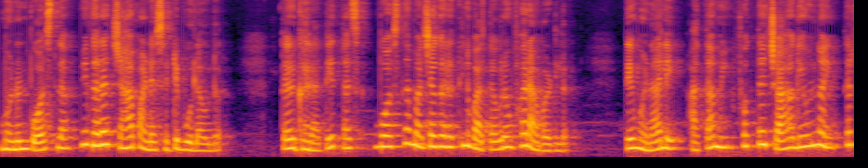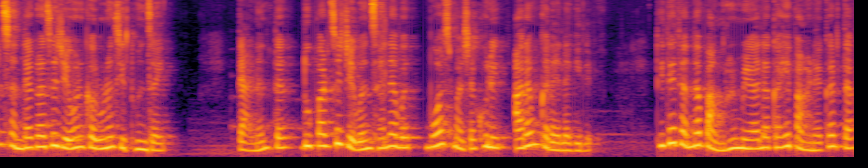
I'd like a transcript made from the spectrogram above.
म्हणून बॉसला मी घरात चहा पाण्यासाठी बोलावलं. तर घरात येताच बॉसला माझ्या घरातील वातावरण फार आवडलं. ते म्हणाले आता मी फक्त चहा घेऊन नाही तर संध्याकाळचं जेवण करूनच इथून जाईल त्यानंतर दुपारचं जेवण झाल्यावर बॉस माझ्या खोलीत आराम करायला गेले. तिथे त्यांना पांघरून मिळालं का हे पाहण्याकरता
